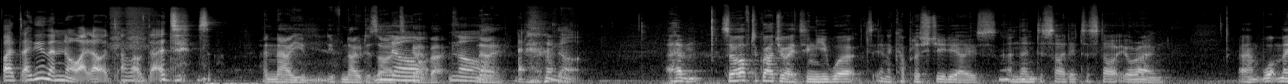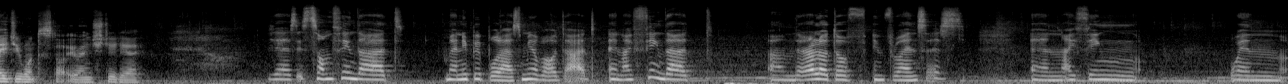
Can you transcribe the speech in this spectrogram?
But I didn't know a lot about that. So- And now you you've no desire no, to go back. No, No. uh, no. Um, so after graduating, you worked in a couple of studios and then decided to start your own. Um, what made you want to start your own studio? Yes, it's something that many people ask me about that, and I think that um, there are a lot of influences, and I think when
